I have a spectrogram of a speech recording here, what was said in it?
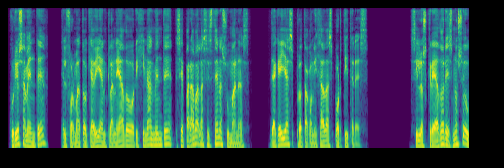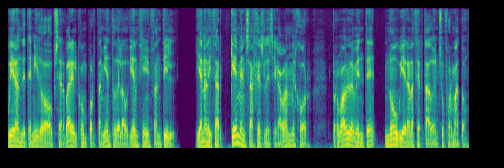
Curiosamente, el formato que habían planeado originalmente separaba las escenas humanas de aquellas protagonizadas por títeres. Si los creadores no se hubieran detenido a observar el comportamiento de la audiencia infantil y analizar qué mensajes les llegaban mejor, probablemente no hubieran acertado en su formato.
